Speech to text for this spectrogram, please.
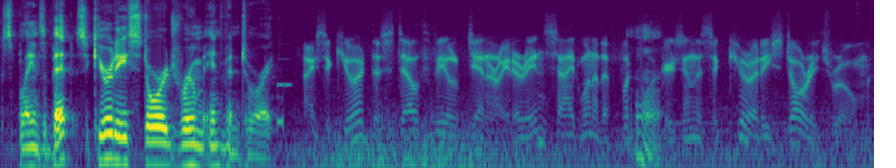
Explains a bit. Security storage room inventory. I secured the stealth field generator inside one of the hmm. footlockers in the security storage room.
